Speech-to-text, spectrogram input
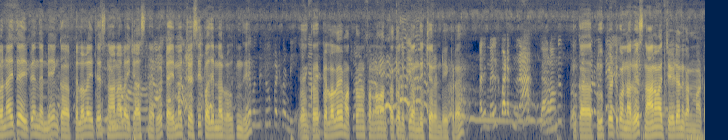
పని అయితే అయిపోయిందండి. ఇంకా పిల్లలు అయితే స్నానాలు అవి చేస్తున్నారు. టైం వచ్చేసి పదిన్నర అవుతుంది. ఇంకా పిల్లలే మొత్తం సున్నం అంతా కలిపి అందించారండి ఇక్కడ. ఇంకా ట్యూబ్ పెట్టుకున్నారు. స్నానం అది చేయడానికి అనమాట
